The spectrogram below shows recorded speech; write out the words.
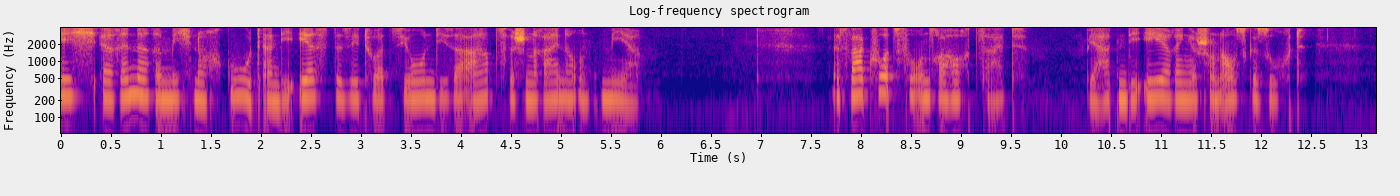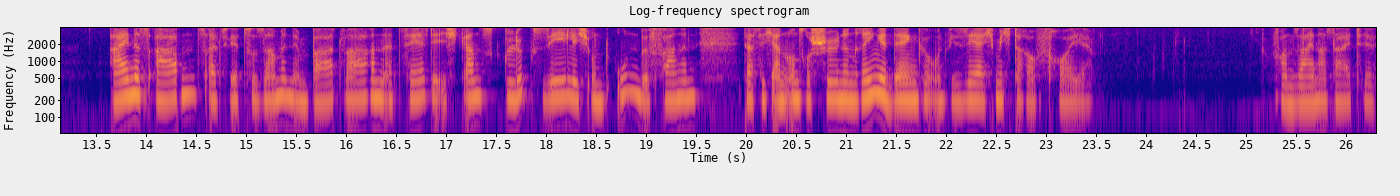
Ich erinnere mich noch gut an die erste Situation dieser Art zwischen Rainer und mir. Es war kurz vor unserer Hochzeit. Wir hatten die Eheringe schon ausgesucht. Eines Abends, als wir zusammen im Bad waren, erzählte ich ganz glückselig und unbefangen, dass ich an unsere schönen Ringe denke und wie sehr ich mich darauf freue. Von seiner Seite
